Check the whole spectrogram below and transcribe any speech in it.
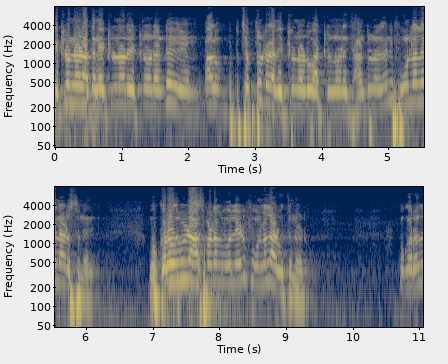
ఎట్లున్నాడు అతను ఎట్లున్నాడు ఎట్లున్నాడు అంటే వాళ్ళు చెప్తుంటారు కదా ఇట్లున్నాడు అట్లున్నాడు అంటున్నాడు కానీ ఫోన్లలోనే నడుస్తున్నది. ఒక్కరోజు కూడా హాస్పిటల్ పోలేడు ఫోన్లలో అడుగుతున్నాడు. ఒకరోజు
